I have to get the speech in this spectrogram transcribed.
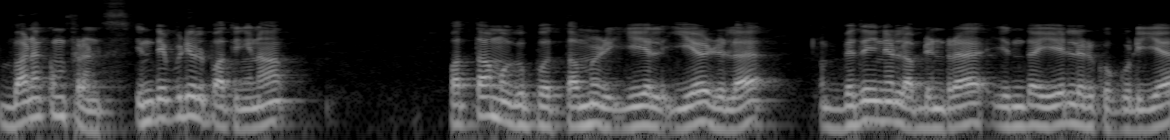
வணக்கம் ஃப்ரெண்ட்ஸ் இந்த வீடியோவில் பார்த்தீங்கன்னா பத்தாம் வகுப்பு தமிழ் இயல் ஏழில் விதைநெல் அப்படின்ற இந்த இயலில் இருக்கக்கூடிய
